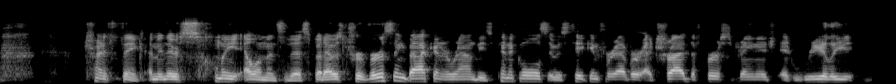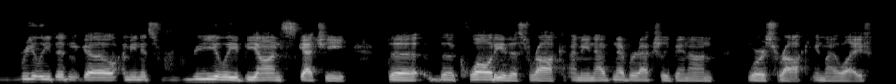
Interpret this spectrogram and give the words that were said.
trying to think. I mean, there's so many elements of this, but I was traversing back and around these pinnacles. It was taking forever. I tried the first drainage. It really, really didn't go. I mean, it's really beyond sketchy. The the quality of this rock. I mean, I've never actually been on worse rock in my life.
